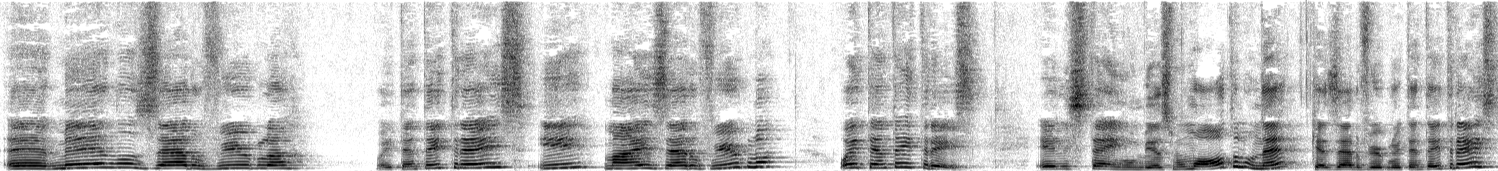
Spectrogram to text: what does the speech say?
é menos 0,83 e mais 0,83. Eles têm o mesmo módulo, né? Que é 0,83.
